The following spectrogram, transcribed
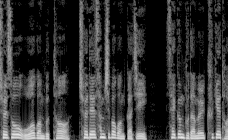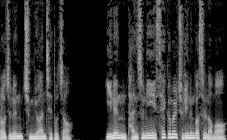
최소 5억 원부터 최대 30억 원까지 세금 부담을 크게 덜어주는 중요한 제도죠. 이는 단순히 세금을 줄이는 것을 넘어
